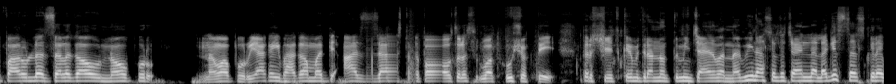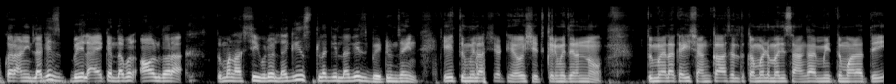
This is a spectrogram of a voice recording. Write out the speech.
पारोला जळगाव नवपूर नवापूर या काही भागामध्ये आज जास्त पावसाला सुरुवात होऊ शकते. तर शेतकरी मित्रांनो तुम्ही चॅनलवर नवीन असेल तर चॅनलला लगेच सबस्क्राईब करा आणि लगेच बेल आयकन दाबून ऑल करा. तुम्हाला अशी व्हिडिओ लगेच लगेच लगेच भेटून जाईल हे तुम्ही लक्षात ठेवा शेतकरी मित्रांनो. तुम्हाला काही शंका असेल तर कमेंटमध्ये सांगा. मी तुम्हाला ते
